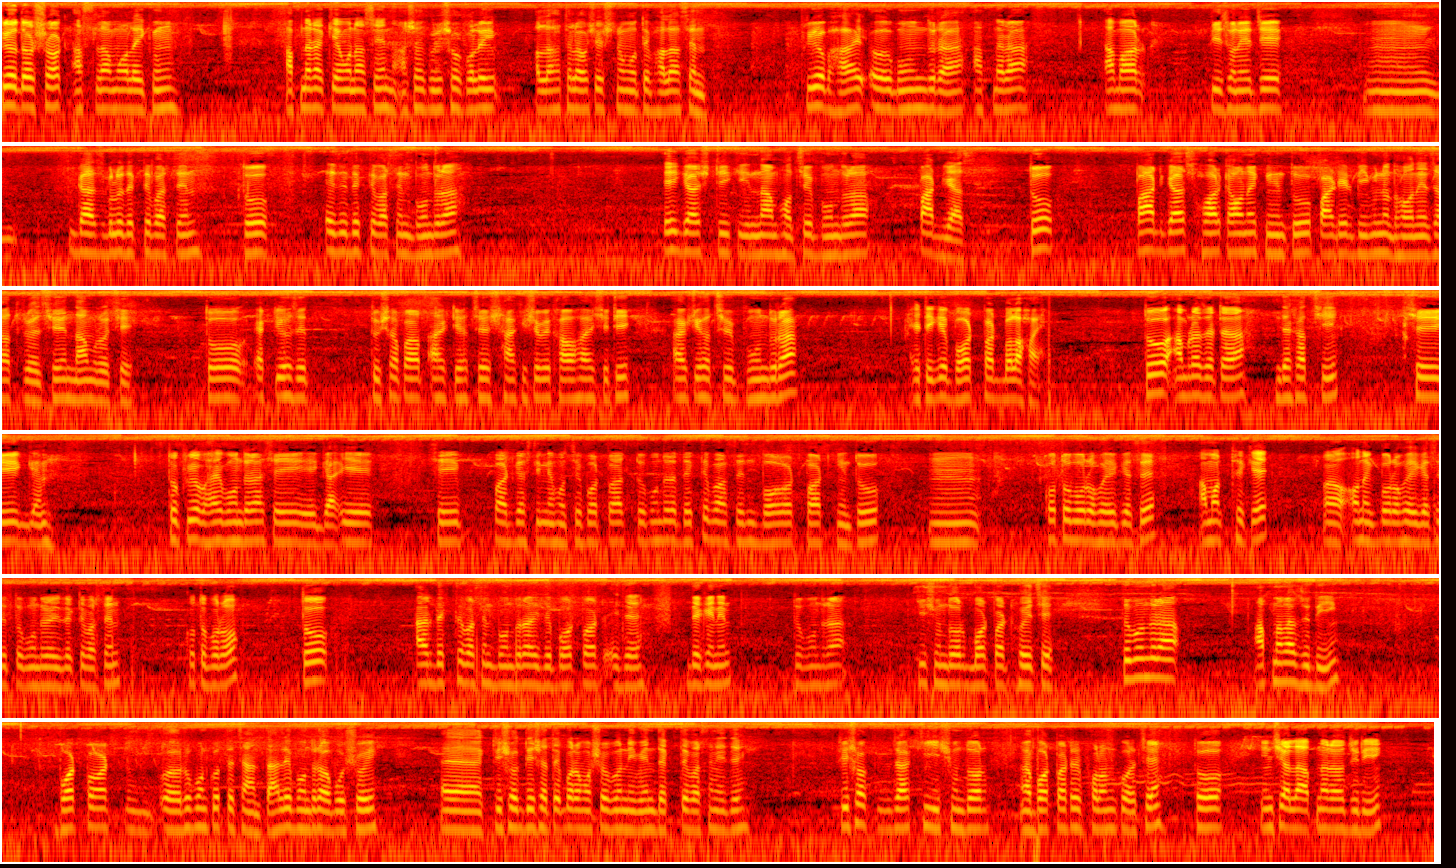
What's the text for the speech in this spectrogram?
প্রিয় দর্শক, আসসালামু আলাইকুম। আপনারা কেমন আছেন? আশা করি সকলেই আল্লাহ তালা অশেষ মতে ভালো আছেন। প্রিয় ভাই ও বন্ধুরা, আপনারা আমার পিছনে যে গাছগুলো দেখতে পাচ্ছেন, তো এই যে দেখতে পাচ্ছেন বন্ধুরা, এই গাছটি কি নাম হচ্ছে বন্ধুরা পাট গাছ। তো পাট গাছ হওয়ার কারণে কিন্তু পাটের বিভিন্ন ধরনের জাত রয়েছে, নাম রয়েছে। তো একটি হচ্ছে তুষাপাত আরেকটি হচ্ছে শাক হিসেবে খাওয়া হয় সেটি, আরেকটি হচ্ছে বন্ধুরা, এটিকে বট পাট বলা হয়। তো আমরা যেটা দেখাচ্ছি, সেই তো প্রিয় ভাই বন্ধুরা, সেই সেই পাট গাছটির নাম হচ্ছে বট পাট তো বন্ধুরা দেখতে পাচ্ছেন বট পাট কিন্তু কত বড় হয়ে গেছে। আমার থেকে অনেক বড় হয়ে গেছে। তো বন্ধুরা, এই দেখতে পাচ্ছেন, কত বড়। তো, আর দেখতে পাচ্ছেন বন্ধুরা, এই যে বটপাট এই যে দেখে নিন। তো বন্ধুরা, কি সুন্দর বটপাট হয়েছে। তো বন্ধুরা, আপনারা যদি বটপাট রোপণ করতে চান, তাহলে বন্ধুরা অবশ্যই কৃষকদের সাথে পরামর্শ নেবেন। দেখতে পাচ্ছেন এই যে, কৃষকরা কি সুন্দর বটপাটের ফলন করেছে। তো ইনশাল্লাহ আপনারা যদি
